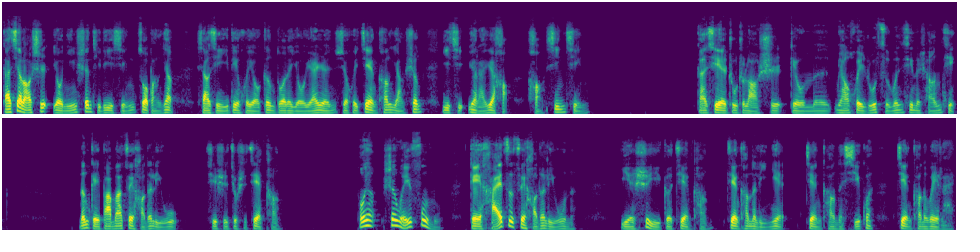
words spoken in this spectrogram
感谢老师，有您身体力行做榜样，相信一定会有更多的有缘人学会健康养生，一起越来越好。好心情。感谢猪猪老师给我们描绘如此温馨的场景。能给爸妈最好的礼物，其实就是健康。同样，身为父母。给孩子最好的礼物呢，也是一个健康、健康的理念、健康的习惯、健康的未来，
